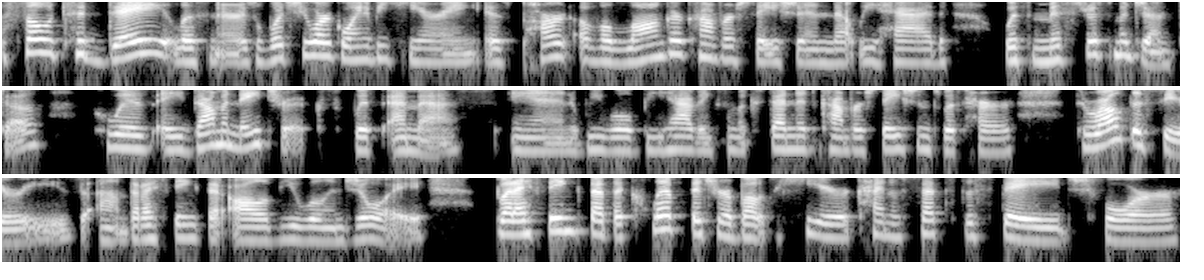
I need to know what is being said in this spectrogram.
so today listeners what you are going to be hearing is part of a longer conversation that we had with mistress magenta who is a dominatrix with MS, and we will be having some extended conversations with her throughout the series um, that I think that all of you will enjoy. But I think that the clip that you're about to hear kind of sets the stage for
